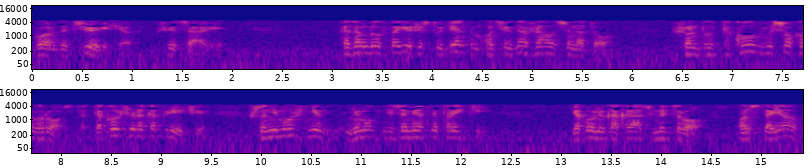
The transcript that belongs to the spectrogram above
города Цюриха в Швейцарии. Когда он был в Париже студентом, он всегда жаловался на то, что он был такого высокого роста, такой широкоплечий, что не, может, не, не мог незаметно пройти. Я помню, как раз в метро он стоял,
